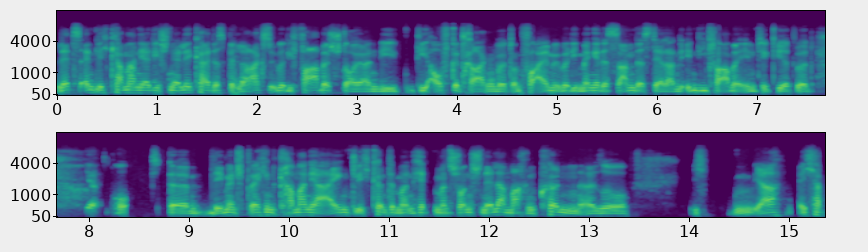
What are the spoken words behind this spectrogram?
letztendlich kann man ja die Schnelligkeit des Belags über die Farbe steuern, die, die aufgetragen wird und vor allem über die Menge des Sandes, der dann in die Farbe integriert wird. Ja. Und ähm, dementsprechend kann man ja eigentlich, könnte man, hätte man es schon schneller machen können. Also ich, ja, ich habe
